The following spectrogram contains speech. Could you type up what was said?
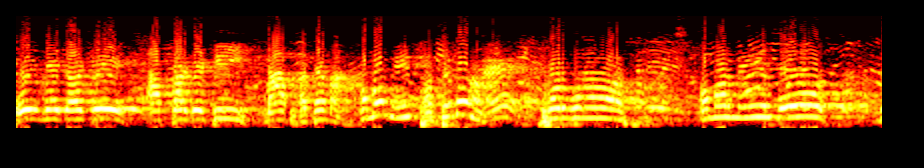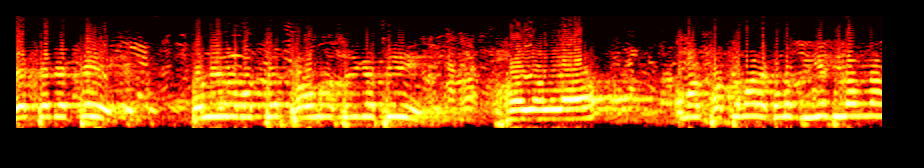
ওই মেয়েটা হচ্ছে আপনার বেটি মা ফাতেমা। আমার মেয়ে ফাতেমা? হ্যাঁ। সর্বনাশ। আমার মেয়ের বয়স দেখতে দেখতে পনেরো বছর ছ মাস হয়ে গেছে। হায় আল্লাহ আমার ফাতেমার এখনও বিয়ে দিলাম না।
